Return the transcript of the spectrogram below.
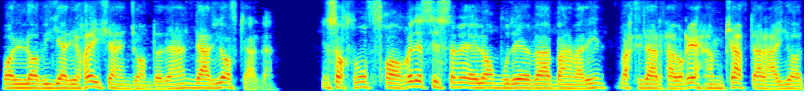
با لابیگری هایی که انجام دادن دریافت کردن. این ساختمان فاقد سیستم اعلام بوده و بنابراین وقتی در طبقه همکف در حیات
